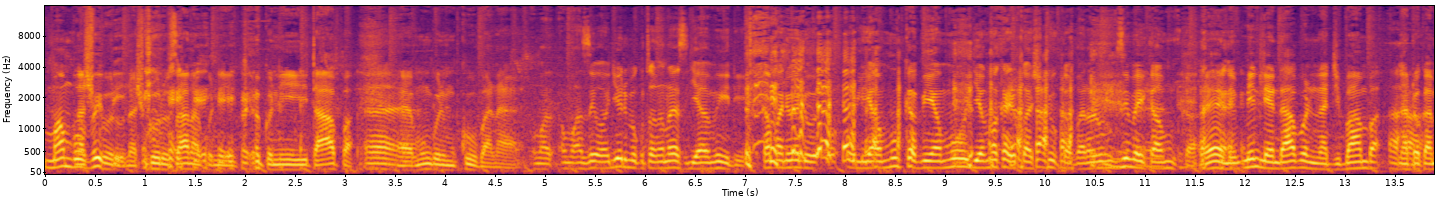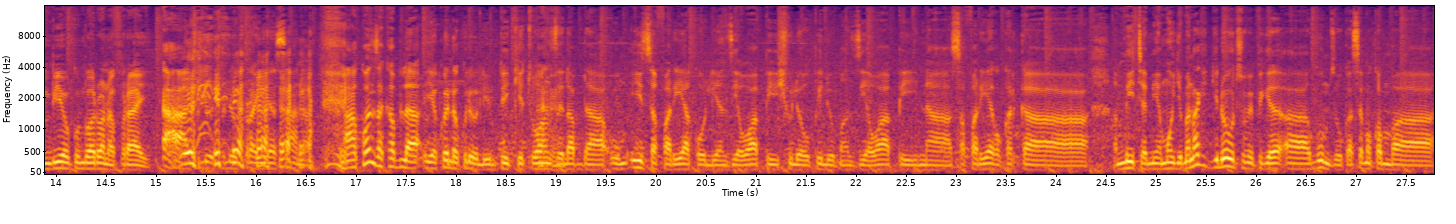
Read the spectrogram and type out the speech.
mambo nashukuru, vipi? nashukuru sana kuni- kuniita hapa. Eh, Mungu ni mkuu bana. Ma- mazee, wajua nimekutana naye sijaamini kama ni wewe mia moja mpaka nikashtuka bana, room mzima ikaamka. Eh, ni- mimi nilienda hapo ninajibamba, natoka mbio, kumbe watu wanafurahi. Ah, sana. Ah, kwanza kabla ya kwenda kule Olimpiki tuanze labda um, hii safari yako ulianzia wapi? Shule ya upili umeanzia wapi? Na safari yako katika mita mia moja manake kidogo tumepiga uh, gumzo ukasema kwamba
